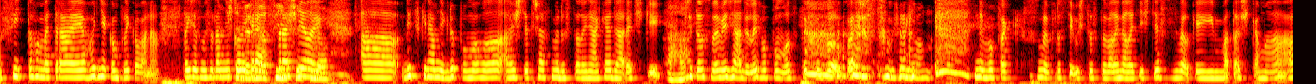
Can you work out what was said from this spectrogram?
síť toho metra je hodně komplikovaná. Takže jsme se tam několikrát ztratili a vždycky nám někdo pomohl a ještě třeba jsme dostali nějaké dárečky. Aha. Přitom jsme mi žádali o pomoc, tak to bylo úplně. Nebo pak jsme prostě už cestovali na letiště s velkými taškama a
